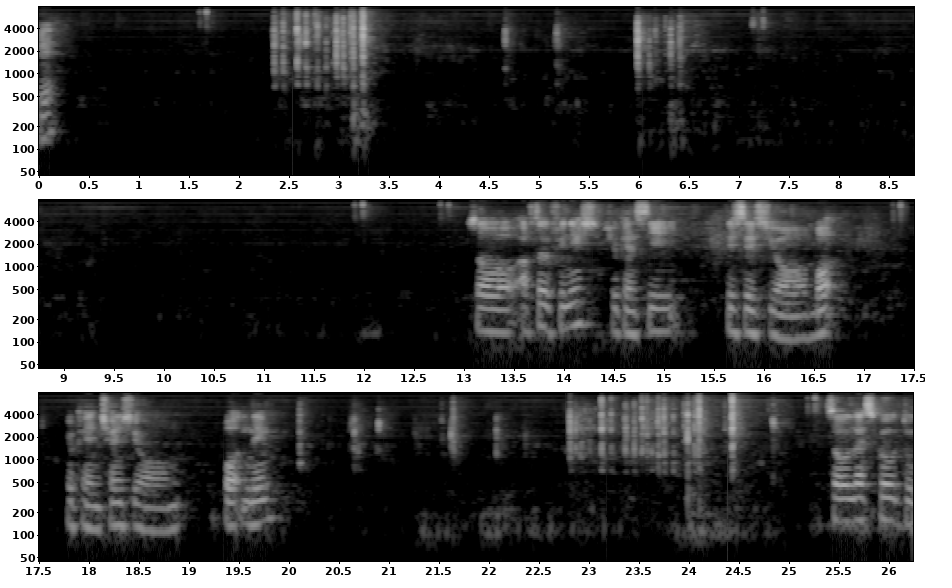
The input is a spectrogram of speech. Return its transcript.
Okay. So after you finish you can see this is your bot you can change your bot name. So let's go to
